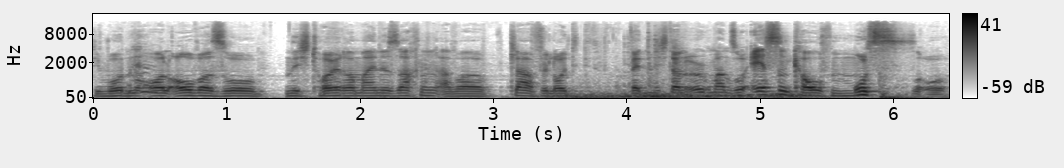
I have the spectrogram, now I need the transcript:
die wurden all over so nicht teurer, meine Sachen. Aber klar, für Leute, wenn ich dann irgendwann so Essen kaufen muss, so.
